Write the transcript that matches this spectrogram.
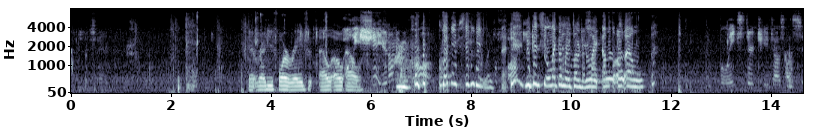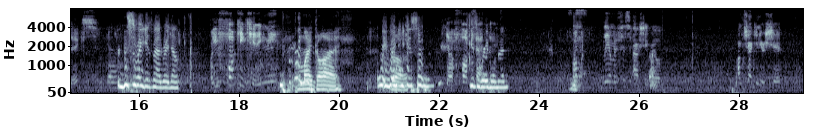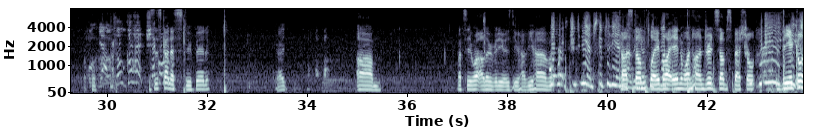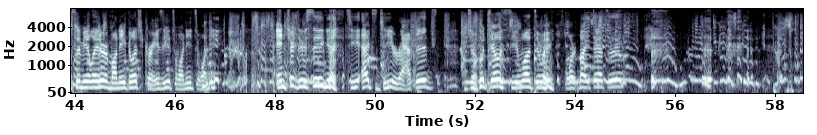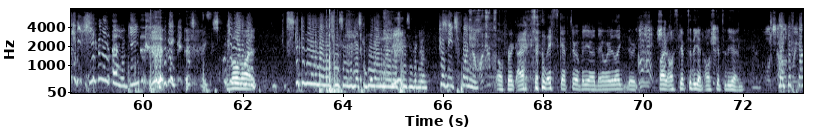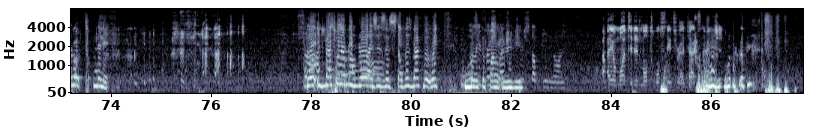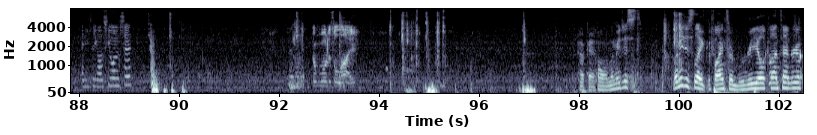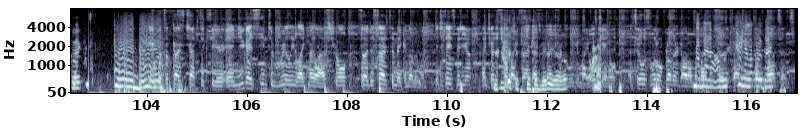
Get ready for rage. LOL. Holy shit, you're not even wrong. Why are you saying it like that? Fuck. You can sound like I'm retarded. You're like LOL. Blakester 2006? Yeah. This is where he gets mad right now. Are you fucking kidding me? Oh my god. Wait, wait, Bruh. he gets so Yeah, fuck he gets that. way more then. mad. This oh Um, is- this is actually real, I'm checking your shit. Hold Yeah, go, go ahead. This is kind of stupid. Right? Um. Let's see, what other videos do you have? You have Wait, wait, skip to the end. Skip to the end. custom of that play button 100 sub special, Wait, wait, vehicle stop. simulator money glitch crazy 2020, introducing TXG Rapids, JoJo Siwa doing Fortnite dances. Hold on. Skip to the end of my most recent video. Skip to the end of my most recent video. Trust me, it's funny. Oh frick, I accidentally skipped to a video they were like doing. Go ahead. Fine, check- I'll skip to the end. I'll skip to the end. Well, Like the final t- minute. So, Wait, that's feel whenever he realizes um, his stuff is back. But wait, what was like the final reaction to interview. your stuff being gone? I am wanted in multiple states for tax evasion. Anything else you want to say? the world is a lie. Okay, hold on. Let me just, let me just like find some real content real quick. Hey, what's up guys, Chapstixx here, and you guys seem to really like my last troll, so I decided to make another one. In today's video, I tried This to is troll such my a friend stupid as a video. for the link in my old channel, until his little brother got on the mic and started talking about nonsense.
